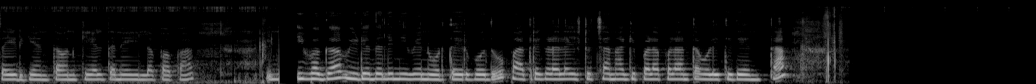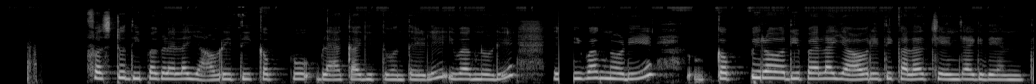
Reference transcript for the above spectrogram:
ಸೈಡ್ಗೆ ಅಂತ ಅವ್ನು ಕೇಳ್ತಾನೇ ಇಲ್ಲ ಪಾಪ. ಇವಾಗ ವಿಡಿಯೋದಲ್ಲಿ ನೀವೇ ನೋಡ್ತಾ ಇರ್ಬೋದು, ಪಾತ್ರೆಗಳೆಲ್ಲ ಎಷ್ಟು ಚೆನ್ನಾಗಿ ಪಳಪಳ ಅಂತ ಹೊಳಿತಿದೆ ಅಂತ. ಫಸ್ಟು ದೀಪಗಳೆಲ್ಲ ಯಾವ ರೀತಿ ಕಪ್ಪು, ಬ್ಲ್ಯಾಕ್ ಆಗಿತ್ತು ಅಂತ ಹೇಳಿ, ಇವಾಗ ನೋಡಿ. ಇವಾಗ ನೋಡಿ, ಕಪ್ಪಿರೋ ದೀಪ ಎಲ್ಲ ಯಾವ ರೀತಿ ಕಲರ್ ಚೇಂಜ್ ಆಗಿದೆ ಅಂತ.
